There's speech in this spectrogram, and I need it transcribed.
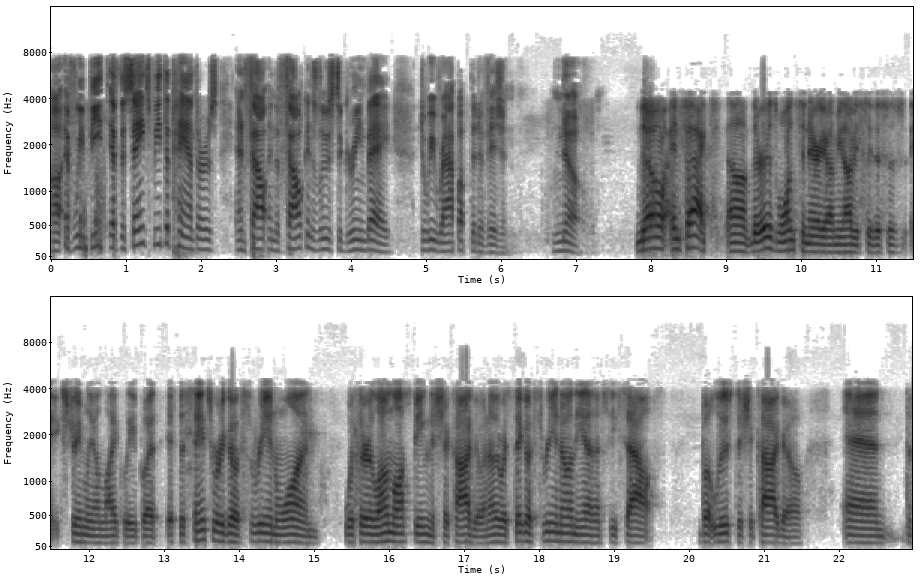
Uh, if we beat, if the Saints beat the Panthers and Fal- and the Falcons lose to Green Bay, do we wrap up the division? No. No, in fact, um, there is one scenario. I mean, obviously this is extremely unlikely, but if the Saints were to go three and one with their lone loss being to Chicago, in other words, they go three and zero in the NFC South, but lose to Chicago, and the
